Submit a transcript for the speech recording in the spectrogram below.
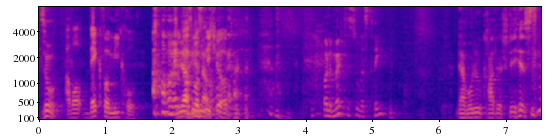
So, Aber weg vom Mikro. ja, dass man es genau. nicht hört. Wolle, möchtest du was trinken? Ja, wo du gerade stehst.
